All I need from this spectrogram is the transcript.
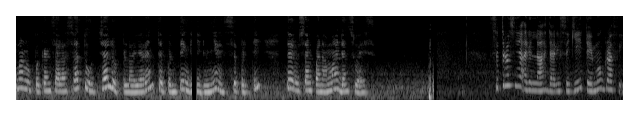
merupakan salah satu jalur pelayaran terpenting di dunia seperti terusan Panama dan Suez. Seterusnya adalah dari segi demografi.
